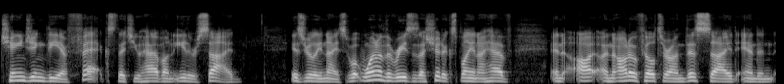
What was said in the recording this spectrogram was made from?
changing the effects that you have on either side is really nice. But one of the reasons I should explain, I have an an auto filter on this side and an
